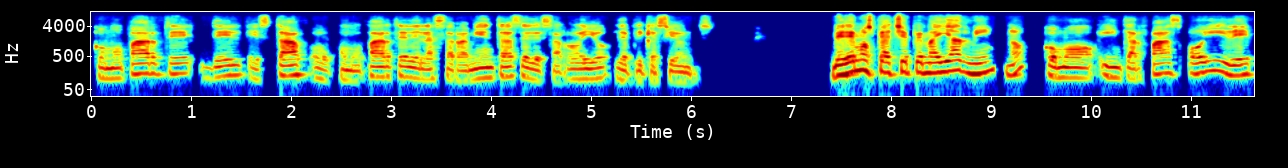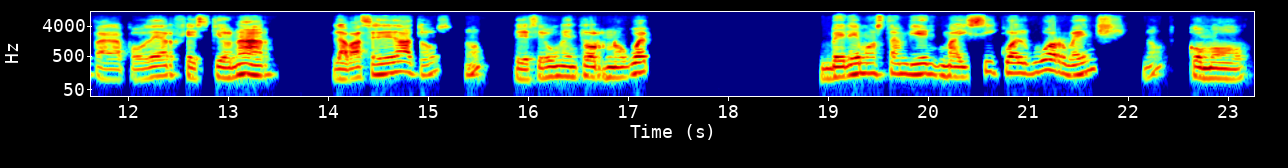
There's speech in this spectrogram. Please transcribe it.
como parte del staff o como parte de las herramientas de desarrollo de aplicaciones. Veremos PHP ¿no? como interfaz o IDE para poder gestionar la base de datos ¿no? desde un entorno web. Veremos también MySQL Workbench ¿no? como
